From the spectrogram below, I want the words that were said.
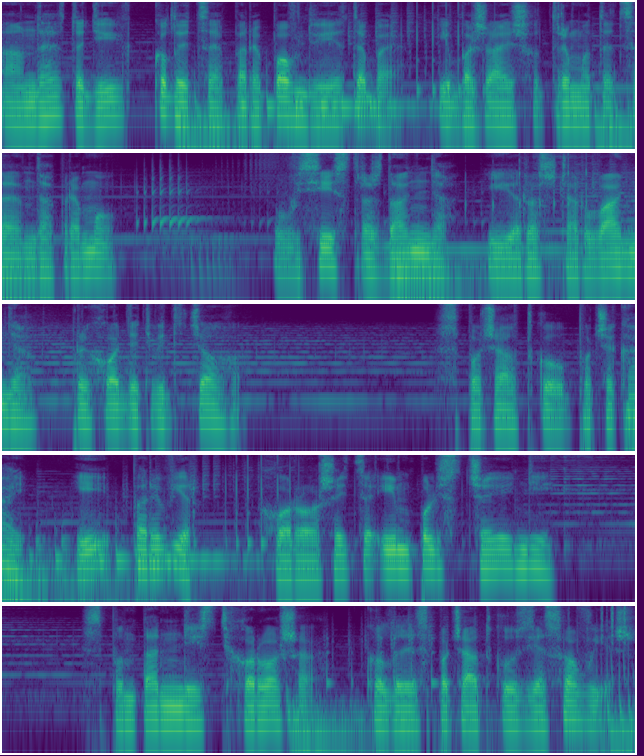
А не тоді, коли це переповнює тебе і бажаєш отримати це напряму. Всі страждання і розчарування приходять від цього. Спочатку почекай і перевір, хороший це імпульс чи ні. Спонтанність хороша, коли спочатку з'ясовуєш,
